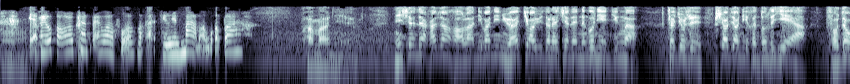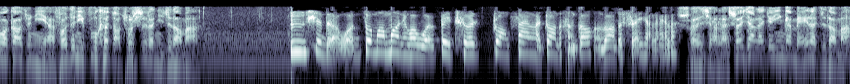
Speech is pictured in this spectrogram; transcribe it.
嗯，也没有好好看白话佛法，请您骂骂我吧。妈妈你，你现在还算好了，你把你女儿教育的来，现在能够念经了，这就是消掉你很多的业啊。否则我告诉你啊，否则你妇科早出事了，你知道吗？嗯，是的，我做梦梦见过我被车撞翻了，撞得很高很高的摔下来了。摔下来，摔下来就应该没了，知道吗？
